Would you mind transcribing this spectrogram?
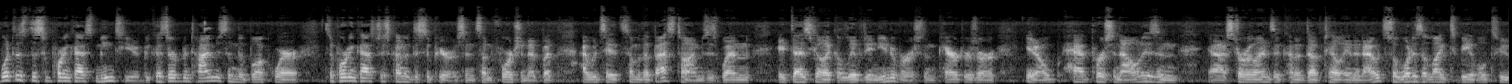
what does the supporting cast mean to you? Because there have been times in the book where supporting cast just kind of disappears, and it's unfortunate. But I would say that some of the best times is when it does feel like a lived-in universe, and characters are, you know, have personalities and uh, storylines that kind of dovetail in and out. So, what is it like to be able to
